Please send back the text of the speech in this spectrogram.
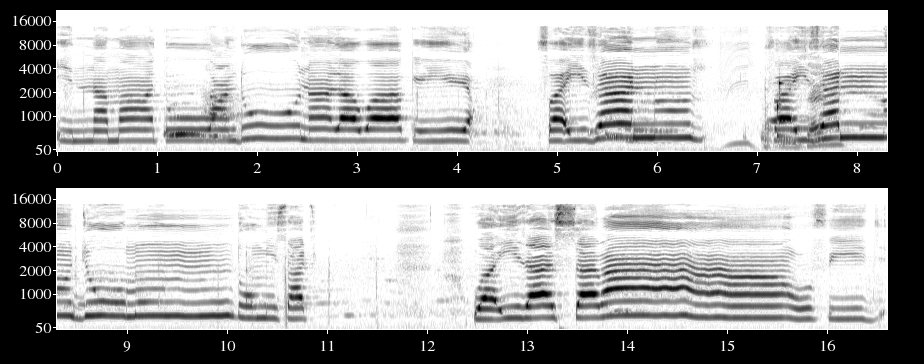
إنما توعدون لواقع. فإذا فإذا النجوم طمست وإذا السماء فرج-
